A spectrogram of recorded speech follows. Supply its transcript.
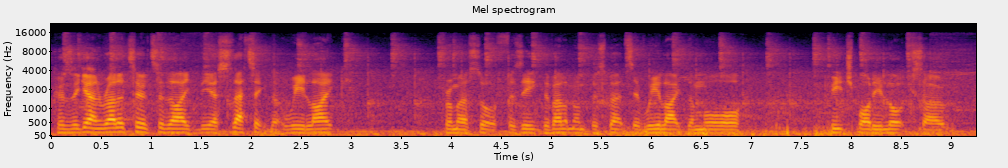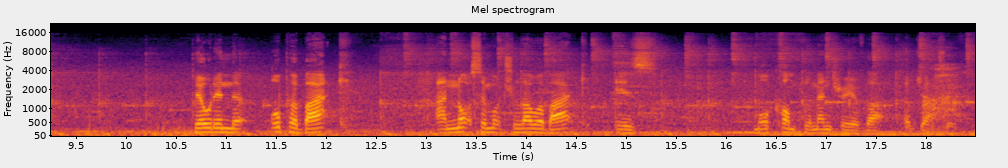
Because again, relative to like the aesthetic that we like, from a sort of physique development perspective, we like the more beach body look. So building the upper back and not so much lower back is more complementary of that objective.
